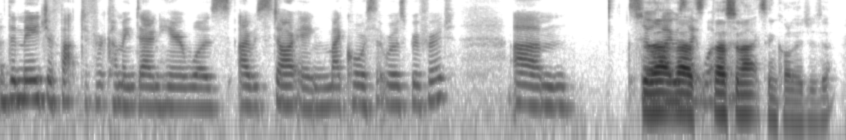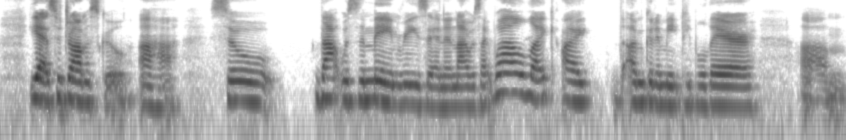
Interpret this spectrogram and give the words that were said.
the major factor for coming down here was I was starting my course at Rose Bruford. Um, so so that, I was that's like, that's an acting college, is it? yeah, it's a drama school. Uh huh. So that was the main reason, and I was like, well, like I, I'm gonna meet people there, um,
